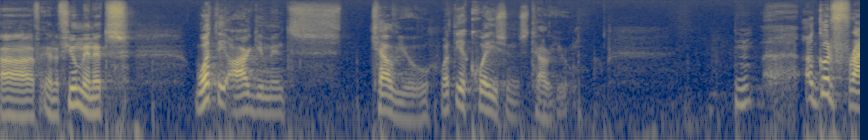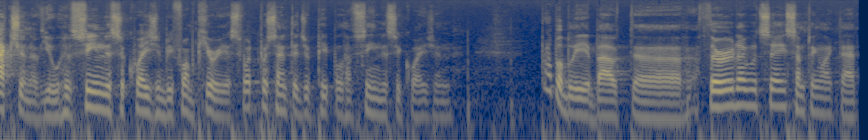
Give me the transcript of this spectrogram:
uh, in a few minutes what the arguments tell you, what the equations tell you a good fraction of you have seen this equation before. I'm curious, what percentage of people have seen this equation? Probably about uh, a third, I would say, something like that.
